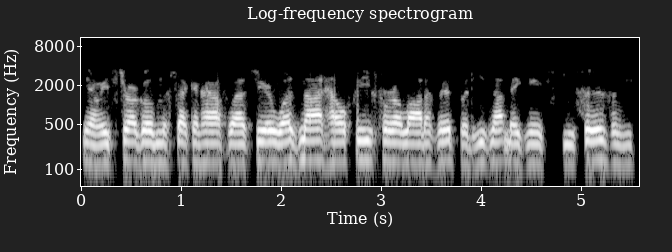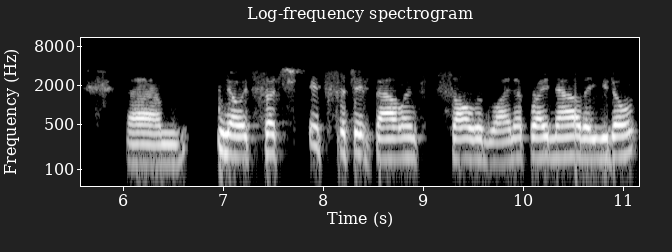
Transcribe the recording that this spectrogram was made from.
you know he struggled in the second half last year, was not healthy for a lot of it, but he's not making excuses. And um, you know it's such it's such a balanced, solid lineup right now that you don't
